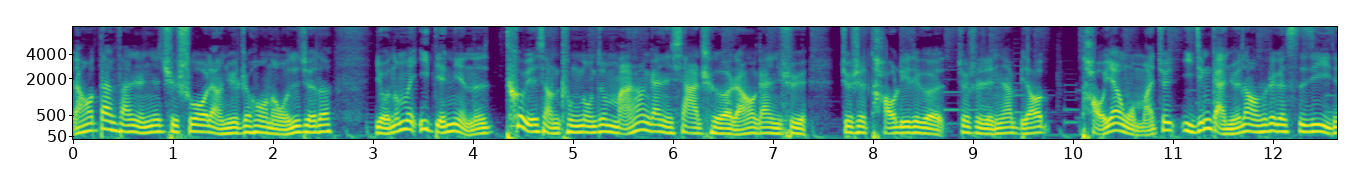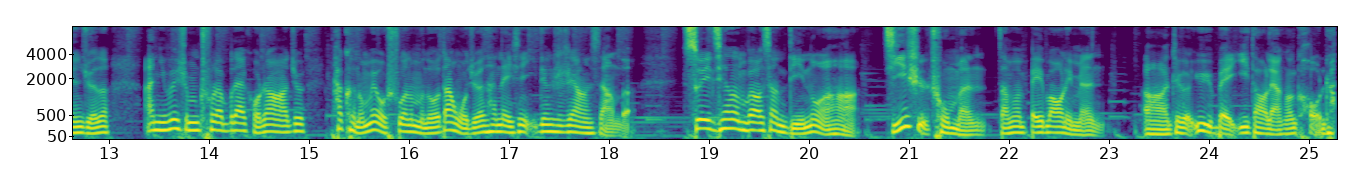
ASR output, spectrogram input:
然后但凡人家去说我两句之后呢，我就觉得有那么一点点的特别想冲动，就马上赶紧下车，然后赶紧去就是逃离这个就是人家比较。讨厌我嘛，就已经感觉到说这个司机已经觉得啊，你为什么出来不戴口罩啊？就他可能没有说那么多，但我觉得他内心一定是这样想的。所以千万不要像迪诺哈，即使出门，咱们背包里面啊，这个预备一到两个口罩。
